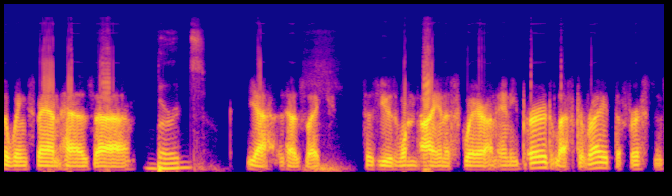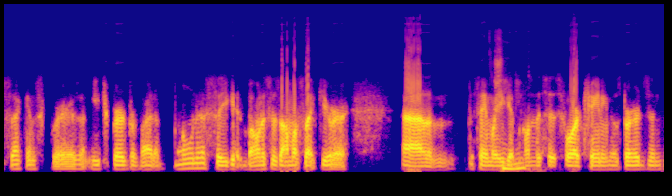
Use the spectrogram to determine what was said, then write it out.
the Wingspan has uh, birds. Yeah, it has like says use one die in a square on any bird, left to right. The first and second squares on each bird provide a bonus, so you get bonuses almost like you're um, the same way you get bonuses for chaining those birds in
